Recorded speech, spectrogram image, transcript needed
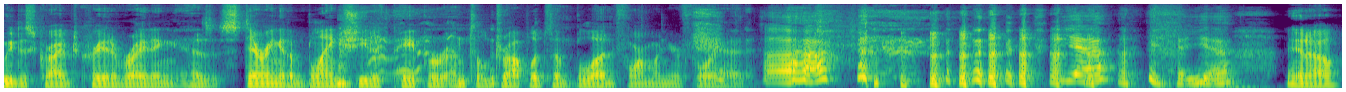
we described creative writing as staring at a blank sheet of paper until droplets of blood form on your forehead. Uh huh. yeah. Yeah. You know,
